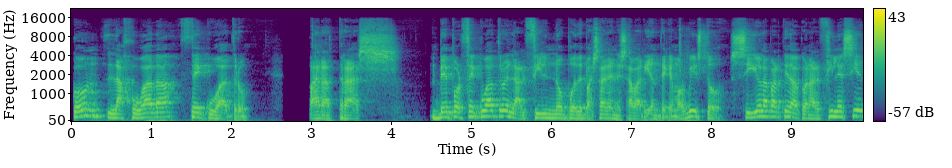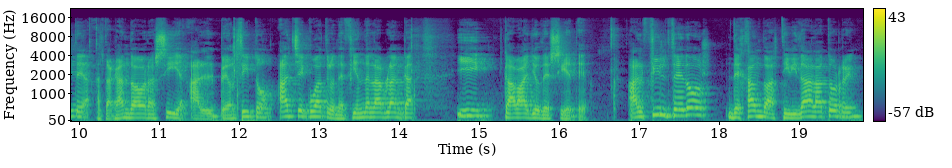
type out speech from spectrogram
con la jugada C4 para atrás B por C4, el alfil no puede pasar en esa variante que hemos visto. Siguió la partida con alfil E7, atacando ahora sí al peoncito. H4 defiende la blanca y caballo D7. Alfil C2, dejando actividad a la torre.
